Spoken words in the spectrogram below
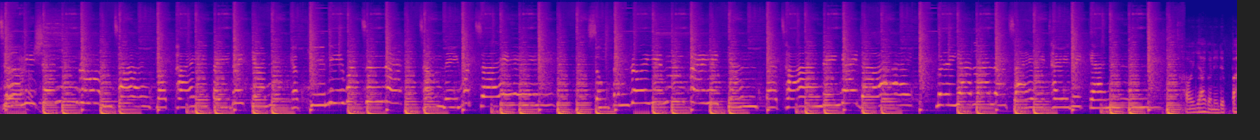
เธ เขายากกว่านี้ได้ปะ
